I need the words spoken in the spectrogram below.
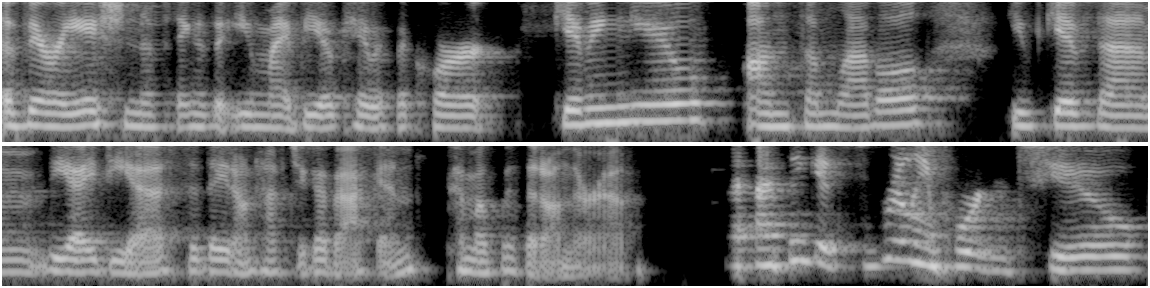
a variation of things that you might be okay with the court giving you on some level you give them the idea so they don't have to go back and come up with it on their own. I think it's really important too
